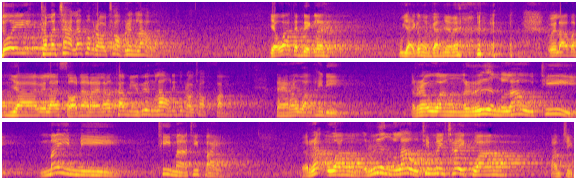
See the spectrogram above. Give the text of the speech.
โดยธรรมชาติแล้วพวกเราชอบเรื่องเล่า อย่าว่าแต่เด็กเลย ผู้ใหญ่ก็เหมือนกันใช่ไหมเวลาบรรยาย เวลาสอนอะไรแล้วถ้ามีเรื่องเล่านี่พวกเราชอบฟัง แต่ระวังให้ดี ระวังเรื่องเล่าที่ไม่มี ที่มาที่ไป ระวังเรื่องเล่าที่ไม่ใช่ความความจริง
